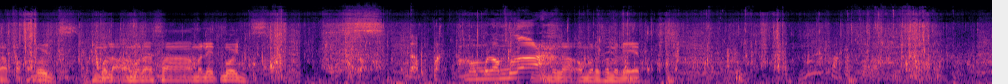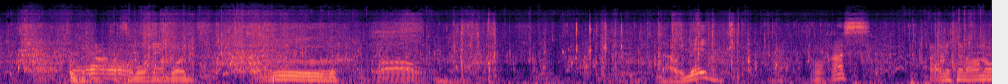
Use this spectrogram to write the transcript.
Dapak boards. Mula ka muna sa maliit boards. Dapak. Mamula-mula. Mula ka muna sa maliit. Pagkakas sa muna yung boards. Uh, wow. Dawi din. Wakas. Kain na siya ng ano,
